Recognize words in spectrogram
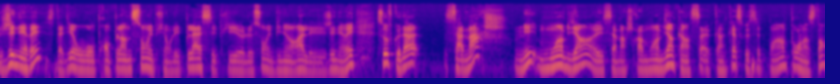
généré, c'est-à-dire où on prend plein de sons et puis on les place et puis le son est binaural et généré. Sauf que là, ça marche, mais moins bien, et ça marchera moins bien qu'un casque 7.1 pour l'instant.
